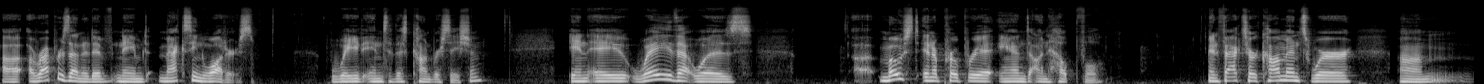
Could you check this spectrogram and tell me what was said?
Uh, a representative named Maxine Waters weighed into this conversation in a way that was uh, most inappropriate and unhelpful. In fact, her comments were um,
